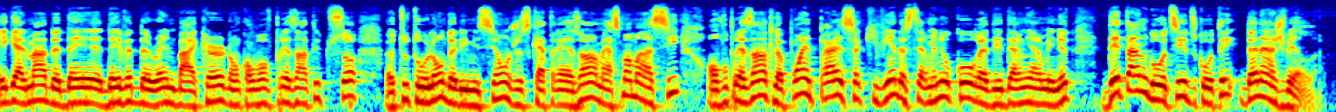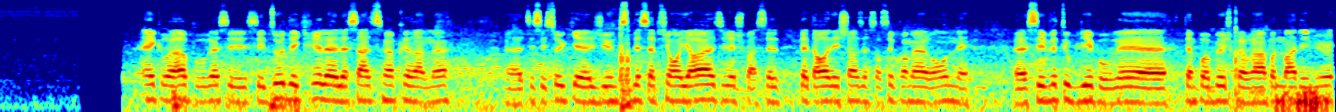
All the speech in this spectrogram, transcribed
également de David de Rainbacker. Donc, on va vous présenter tout ça euh, tout au long de l'émission jusqu'à 13h. Mais à ce moment-ci, on vous présente le point de presse qui vient de se terminer au cours des dernières minutes d'Ethan Gauthier du côté de Incroyable, pour vrai, c'est dur d'écrire le, sentiment présentement. Euh, c'est sûr que j'ai eu une petite déception hier. Je pensais peut-être avoir des chances de sortir première ronde, mais euh, c'est vite oublié pour vrai. Euh, Tempo B, je pourrais vraiment pas demander mieux.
